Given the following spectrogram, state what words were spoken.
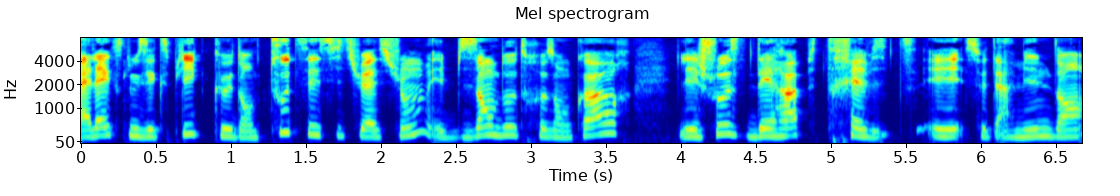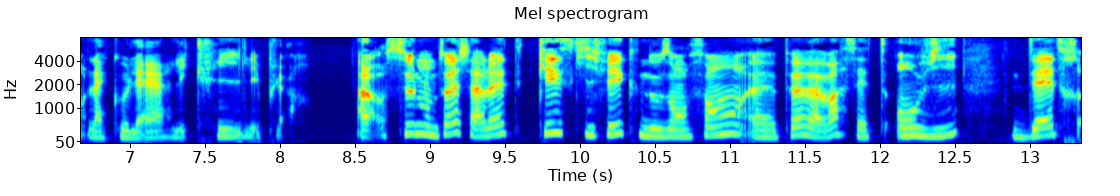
Alex nous explique que dans toutes ces situations, et bien d'autres encore, les choses dérapent très vite et se terminent dans la colère, les cris, les pleurs. Alors, selon toi, Charlotte, qu'est-ce qui fait que nos enfants euh, peuvent avoir cette envie d'être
